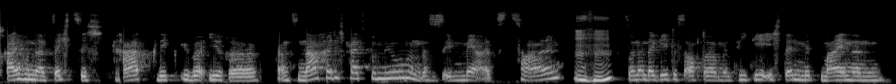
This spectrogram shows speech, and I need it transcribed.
360-Grad-Blick über ihre ganzen Nachhaltigkeitsbemühungen. Das ist eben mehr als Zahlen, mhm. sondern da geht es auch darum, wie gehe ich denn mit meinen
